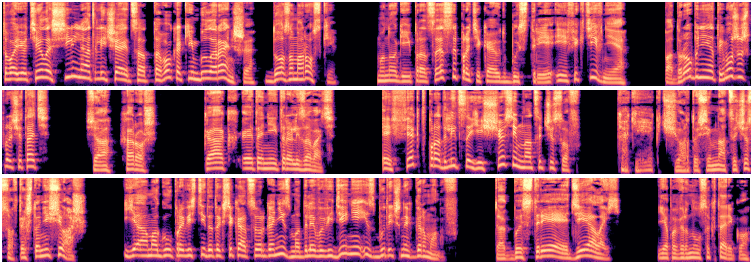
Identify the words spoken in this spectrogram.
Твое тело сильно отличается от того, каким было раньше, до заморозки. Многие процессы протекают быстрее и эффективнее. Подробнее ты можешь прочитать. Все, хорош. Как это нейтрализовать? Эффект продлится еще 17 часов. Какие к черту 17 часов? Ты что несешь? Я могу провести детоксикацию организма для выведения избыточных гормонов. Так быстрее делай! Я повернулся к Тарику.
